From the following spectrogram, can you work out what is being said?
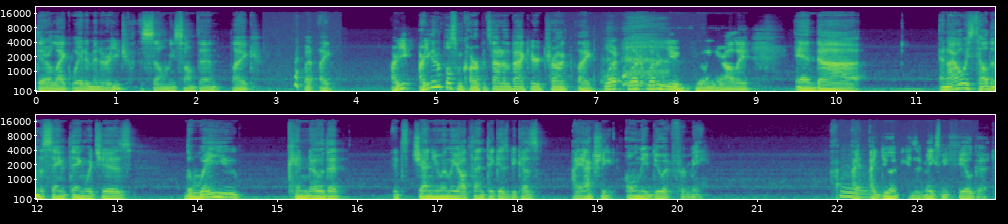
they're like, "Wait a minute, are you trying to sell me something?" Like, what like are you are you gonna pull some carpets out of the back of your truck? Like what what what are you doing here, Ali? And uh and I always tell them the same thing, which is the way you can know that it's genuinely authentic is because I actually only do it for me. Hmm. I, I do it because it makes me feel good.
